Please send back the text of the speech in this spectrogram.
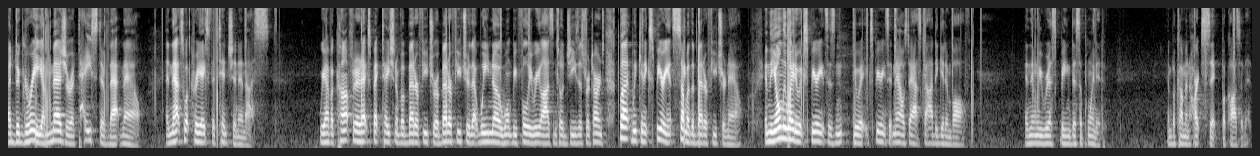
a degree, a measure, a taste of that now. And that's what creates the tension in us. We have a confident expectation of a better future, a better future that we know won't be fully realized until Jesus returns, but we can experience some of the better future now. And the only way to experience, is, to experience it now is to ask God to get involved. And then we risk being disappointed and becoming heartsick because of it.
